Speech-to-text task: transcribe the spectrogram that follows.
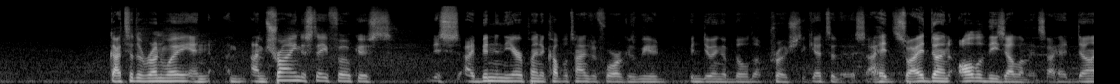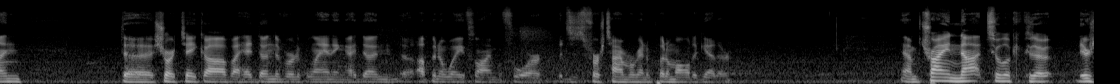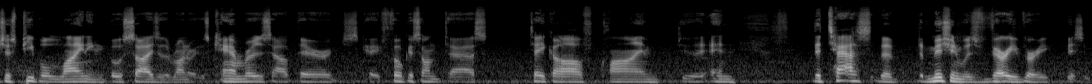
Got to the runway, and I'm, I'm trying to stay focused. This I've been in the airplane a couple times before because we had been doing a build-up approach to get to this. I had so I had done all of these elements. I had done the short takeoff. I had done the vertical landing. I had done up and away flying before. But this is the first time we're going to put them all together. And I'm trying not to look because uh, there's just people lining both sides of the runway. There's cameras out there. Just okay, focus on the task, take off, climb, and the task, the the mission was very very busy,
